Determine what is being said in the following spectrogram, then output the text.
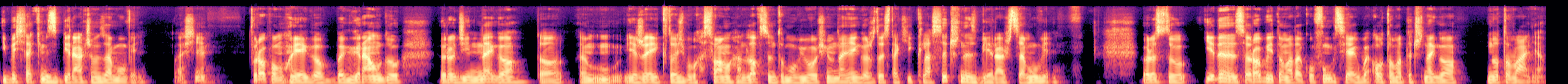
i być takim zbieraczem zamówień? Właśnie propos mojego backgroundu rodzinnego, to jeżeli ktoś był słabym handlowcem, to mówiło się na niego, że to jest taki klasyczny zbieracz zamówień. Po prostu jedyne co robi, to ma taką funkcję jakby automatycznego notowania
